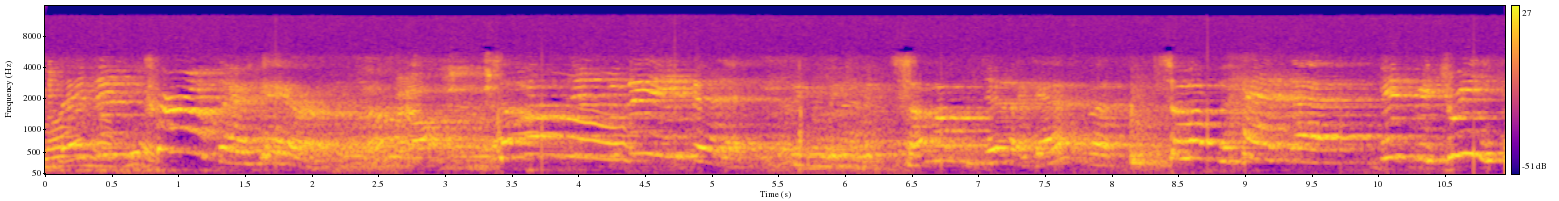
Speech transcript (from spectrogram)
They didn't curl their hair. Some of them didn't believe in it. Some of them did, I guess, but some of them had uh, in between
